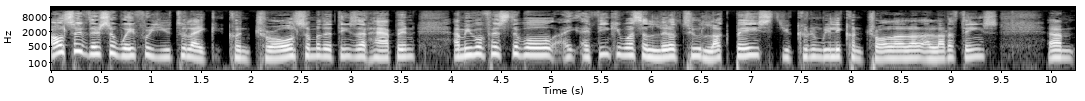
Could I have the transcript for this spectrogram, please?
also if there's a way for you to like control some of the things that happen amiibo festival i, I think it was a little too luck based you couldn't really control a lot, a lot of things um,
